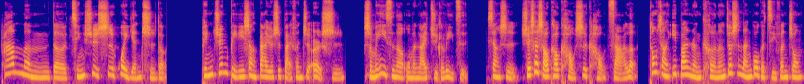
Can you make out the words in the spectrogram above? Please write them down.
他们的情绪是会延迟的，平均比例上大约是百分之二十。什么意思呢？我们来举个例子，像是学校小考考试考砸了，通常一般人可能就是难过个几分钟，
